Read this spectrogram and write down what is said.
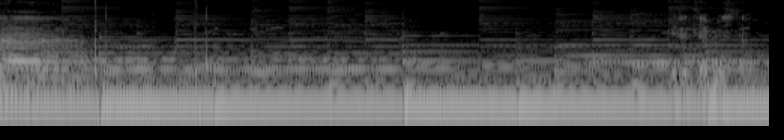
入れてみした。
